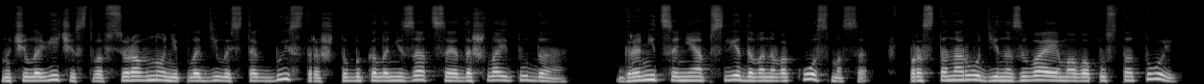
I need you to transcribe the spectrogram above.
но человечество все равно не плодилось так быстро, чтобы колонизация дошла и туда. Граница необследованного космоса, в простонародье называемого пустотой,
